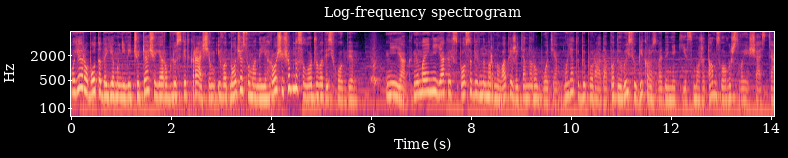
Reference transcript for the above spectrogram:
Моя робота дає мені відчуття, що я роблю світ кращим, і водночас у мене є гроші, щоб насолоджуватись хобі. Ніяк, немає ніяких способів не марнувати життя на роботі. Моя тобі порада. Подивись у бік розведення кіз, може там зловиш своє щастя.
